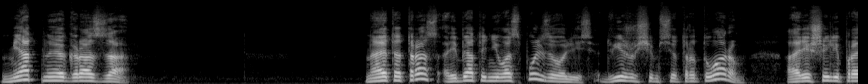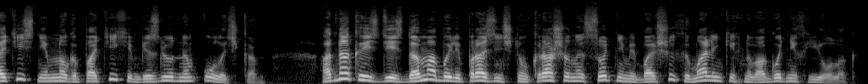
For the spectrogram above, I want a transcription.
Мятная гроза. На этот раз ребята не воспользовались движущимся тротуаром, а решили пройтись немного по тихим безлюдным улочкам. Однако и здесь дома были празднично украшены сотнями больших и маленьких новогодних елок.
